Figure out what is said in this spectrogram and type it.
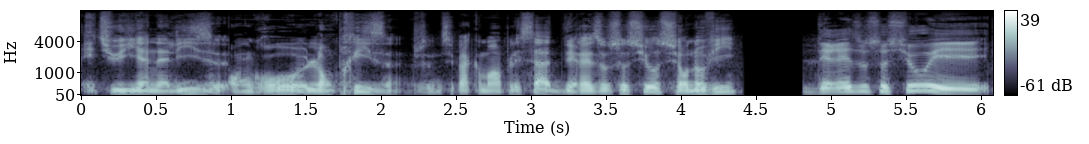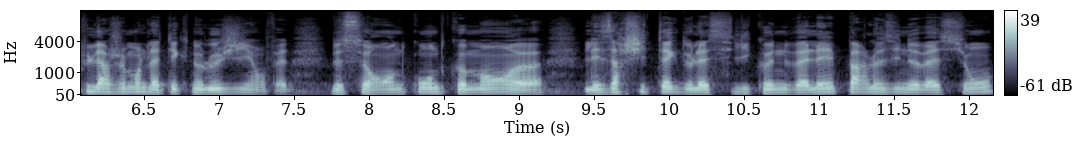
Et tu y analyses, en gros, l'emprise, je ne sais pas comment appeler ça, des réseaux sociaux sur nos vies. Des réseaux sociaux et plus largement de la technologie en fait, de se rendre compte comment euh, les architectes de la Silicon Valley par leurs innovations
